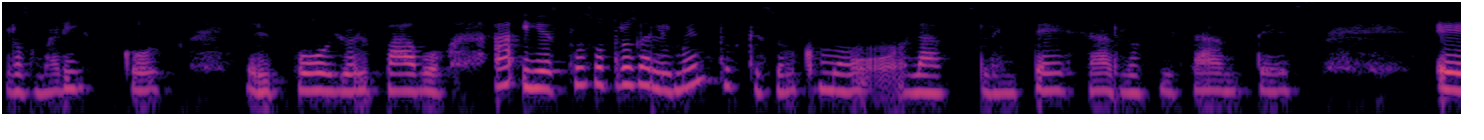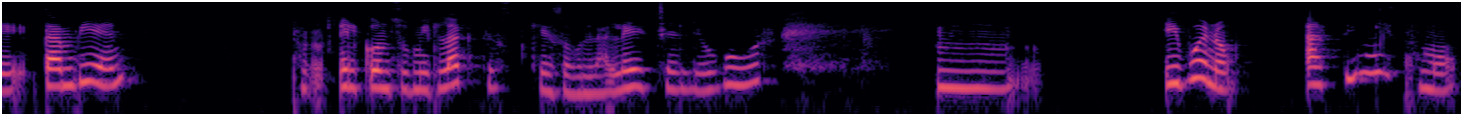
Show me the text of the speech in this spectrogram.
los mariscos, el pollo, el pavo. Ah, y estos otros alimentos que son como las lentejas, los guisantes. Eh, también el consumir lácteos, que son la leche, el yogur. Mm, y bueno, asimismo,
